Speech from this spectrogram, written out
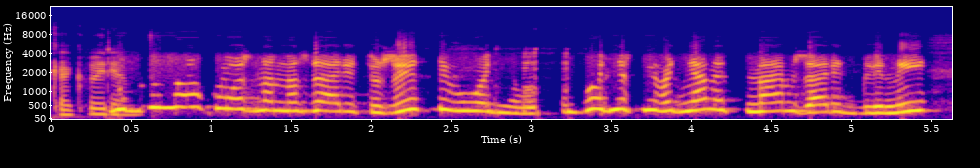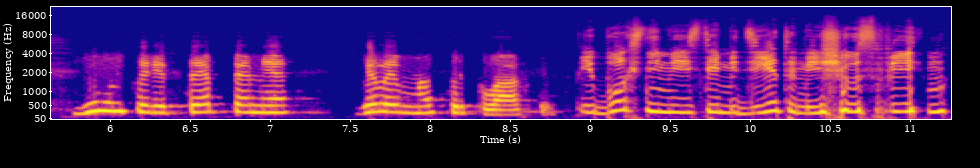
Как вариант. Блинов можно нажарить уже сегодня. Вот с сегодняшнего дня начинаем жарить блины, делимся рецептами делаем мастер-классы. И бог с ними, и с теми диетами еще успеем.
